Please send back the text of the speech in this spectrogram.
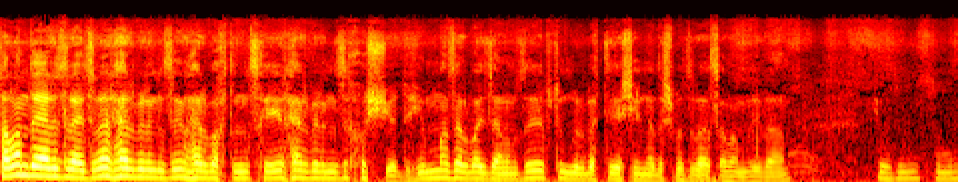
Salam değerli izləyicilər, hər birinizin hər vaxtınız xeyir, hər birinizi xoş gördük. Ümumi Azərbaycanımızı, bütün qürbətdə yaşayan qardaşımızlara salamlayıram. Gördüyünüz kimi.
